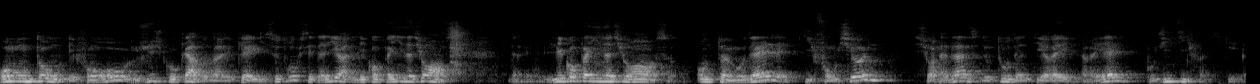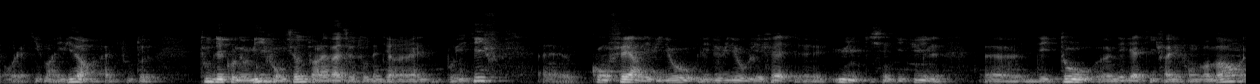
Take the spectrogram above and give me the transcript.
remontons des fonds euros jusqu'au cadre dans lequel ils se trouvent, c'est-à-dire les compagnies d'assurance les compagnies d'assurance ont un modèle qui fonctionne sur la base de taux d'intérêt réels positifs, ce qui est relativement évident. Enfin, toute, l'économie fonctionne sur la base de taux d'intérêt réels positifs. Euh, confère les vidéos, les deux vidéos que j'ai faites, euh, une qui s'intitule euh, Des taux euh, négatifs à l'effondrement,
